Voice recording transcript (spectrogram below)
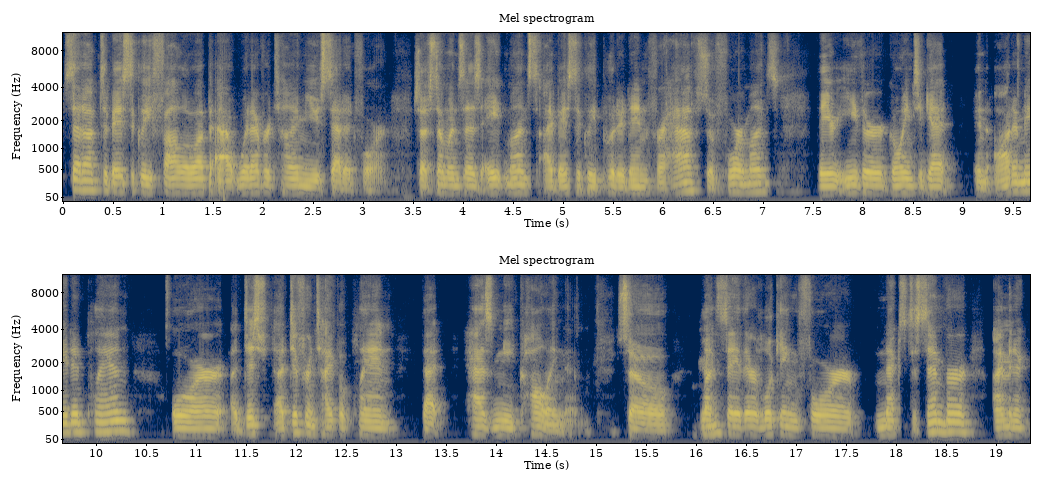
set up to basically follow up at whatever time you set it for. So if someone says eight months, I basically put it in for half, so four months. They are either going to get an automated plan or a, dis- a different type of plan that has me calling them. So Okay. Let's say they're looking for next December. I'm going to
